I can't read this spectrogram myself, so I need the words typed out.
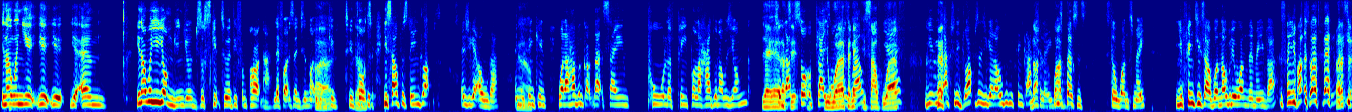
You know when you you you you um. You know, when you're young, and you just skip to a different partner, left, right, centre, not even Uh, give two yeah. thoughts. Your self esteem drops as you get older, and you're thinking, well, I haven't got that same pool of people I had when I was young. yeah, yeah, so that's that it. sort of plays Your worth in well. it, your self Yeah. worth. You, it actually drops as you get older. And you think, No, actually, well, this person still wants me. You think to yourself, well, nobody wants them either, so you might as well say. Well, that's a-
